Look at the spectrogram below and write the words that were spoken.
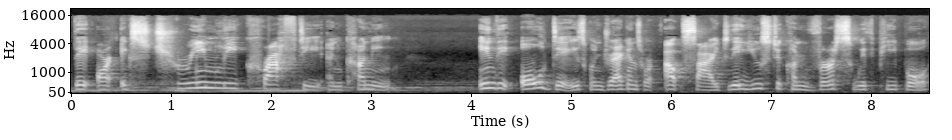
They are extremely crafty and cunning in the old days when dragons were outside, they used to converse with people.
